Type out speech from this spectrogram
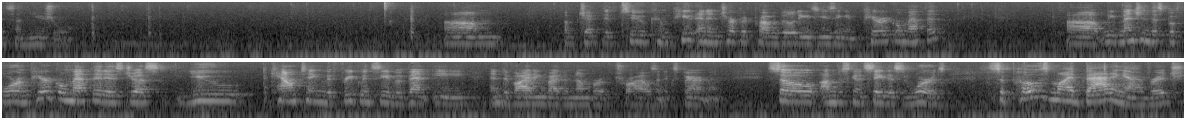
it's unusual. Um, objective two, compute and interpret probabilities using empirical method. Uh, we've mentioned this before. Empirical method is just you counting the frequency of event E and dividing by the number of trials and experiment. So I'm just going to say this in words. Suppose my batting average,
